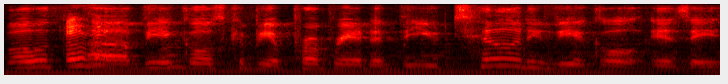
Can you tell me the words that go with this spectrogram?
Both Is it- uh, vehicles could be appropriated. The utility vehicle is a.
